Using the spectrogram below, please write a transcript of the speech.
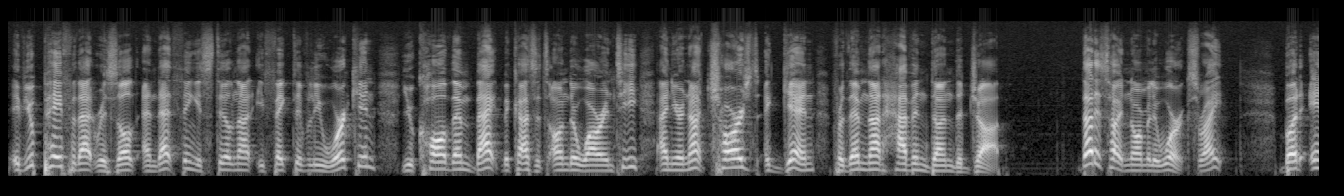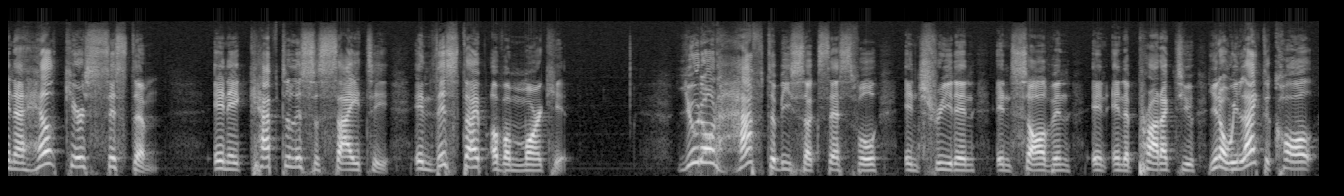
If you pay for that result and that thing is still not effectively working, you call them back because it's under warranty and you're not charged again for them not having done the job. That is how it normally works, right? But in a healthcare system, in a capitalist society, in this type of a market, you don't have to be successful in treating, in solving, in, in a product you, you know, we like to call,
